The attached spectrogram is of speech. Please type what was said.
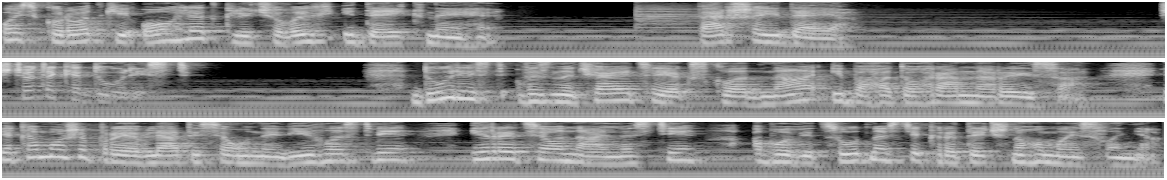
Ось короткий огляд ключових ідей книги. Перша ідея. Що таке дурість? Дурість визначається як складна і багатогранна риса, яка може проявлятися у невігластві, ірраціональності або відсутності критичного мислення.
